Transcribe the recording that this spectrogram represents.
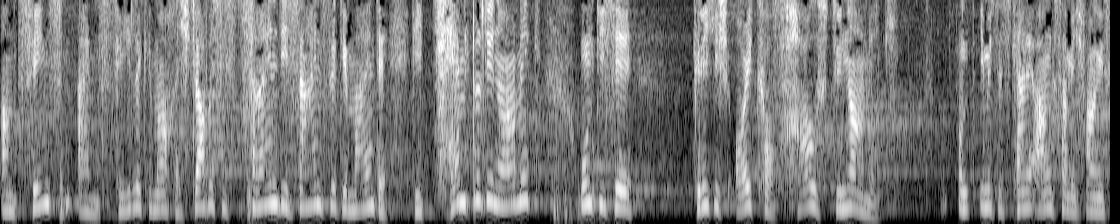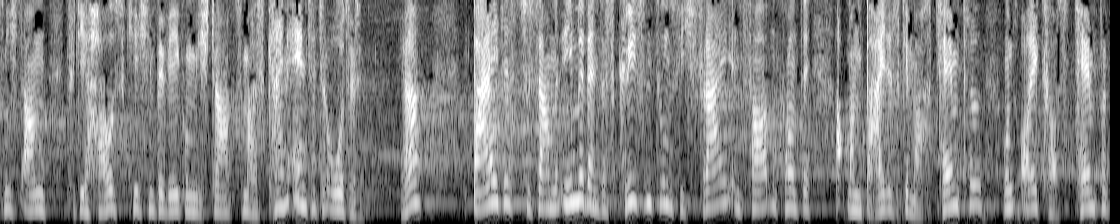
am Pfingsten einen Fehler gemacht hat. Ich glaube, es ist sein Design für Gemeinde. Die Tempeldynamik und diese griechisch Oikos, Hausdynamik. Und ihr müsst jetzt keine Angst haben, ich fange jetzt nicht an, für die Hauskirchenbewegung mich stark zu machen. Es ist kein Entweder-Oder. Ja? Beides zusammen. Immer wenn das Christentum sich frei entfalten konnte, hat man beides gemacht. Tempel und Oikos, Tempel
